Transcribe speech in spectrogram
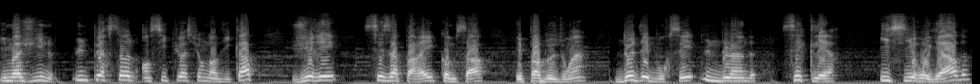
Imagine une personne en situation de handicap gérer ses appareils comme ça et pas besoin de débourser une blinde. C'est clair. Ici, regarde,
